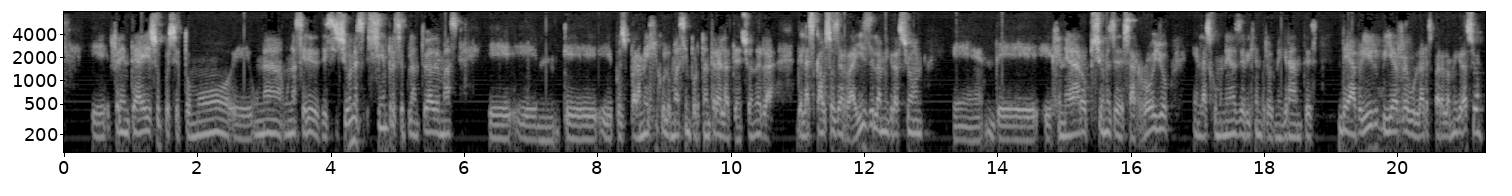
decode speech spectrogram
frente a eso, pues se tomó una, una, serie de decisiones. Siempre se planteó además em, que pues para México lo más importante era la atención de, la, de las causas de raíz de la migración, de generar opciones de desarrollo en las comunidades de origen de los migrantes, de abrir vías regulares para la migración.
